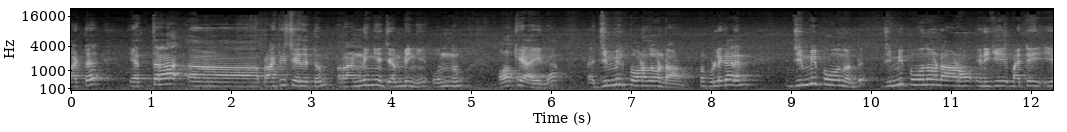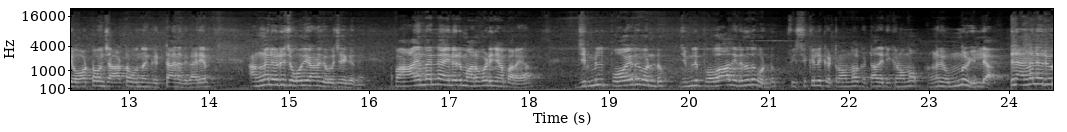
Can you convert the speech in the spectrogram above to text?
ബട്ട് എത്ര പ്രാക്ടീസ് ചെയ്തിട്ടും റണ്ണിങ് ജമ്പിങ് ഒന്നും ഓക്കെ ആയില്ല. ജിമ്മിൽ പോണത് കൊണ്ടാണോ അപ്പോൾ പുള്ളിക്കാരൻ ജിമ്മിൽ പോകുന്നുണ്ട്. ജിമ്മിൽ പോകുന്നതുകൊണ്ടാണോ എനിക്ക് മറ്റ് ഈ ഓട്ടവും ചാട്ടവും ഒന്നും കിട്ടാഞ്ഞത്? കാര്യം അങ്ങനെ ഒരു ചോദ്യമാണ് ചോദിച്ചേക്കുന്നത്. അപ്പോൾ ആദ്യം തന്നെ അതിനൊരു മറുപടി ഞാൻ പറയാം. ജിമ്മിൽ പോയത് കൊണ്ടും ജിമ്മിൽ പോകാതിരുന്നത് കൊണ്ടും ഫിസിക്കലി കിട്ടണമെന്നോ കിട്ടാതിരിക്കണമെന്നോ അങ്ങനെ ഒന്നുമില്ല. ഇതിന് അങ്ങനെ ഒരു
